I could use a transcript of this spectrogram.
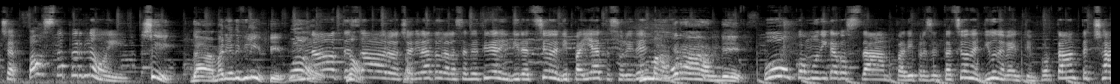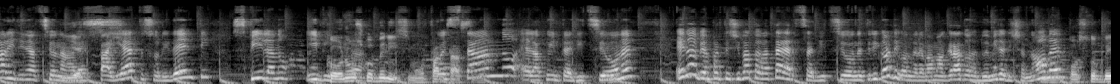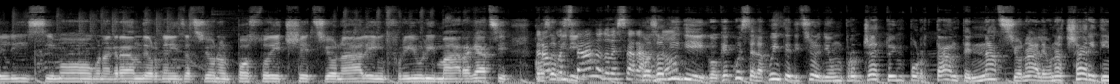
C'è posta per noi. Sì, da Maria De Filippi. Wow. no tesoro, no, ci è arrivato dalla segreteria di direzione di Pagliette Sorridenti. Ma grandi! Un comunicato stampa di presentazione di un evento importante, Charity Nazionale. Yes. Pagliette Sorridenti sfilano i VIP. Conosco benissimo, fantastico. Quest'anno è la quinta edizione e noi abbiamo partecipato alla terza edizione. Ti ricordi quando eravamo a Grado nel 2019? Un posto bellissimo, una grande organizzazione, un posto eccezionale in Friuli, ma ragazzi, Però cosa vi dico? dove saranno? Cosa vi dico? Che questa è la quinta edizione di un progetto importante, nazionale, una charity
